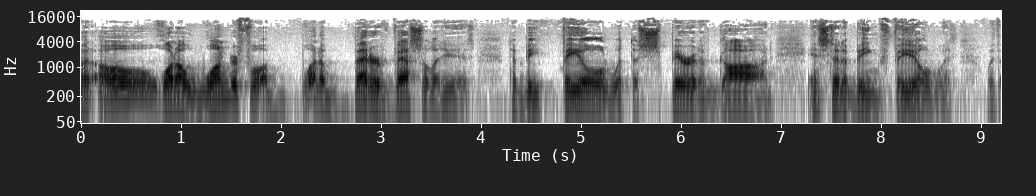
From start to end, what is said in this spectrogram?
but oh, what a wonderful, what a better vessel it is to be filled with the Spirit of God instead of being filled with, with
